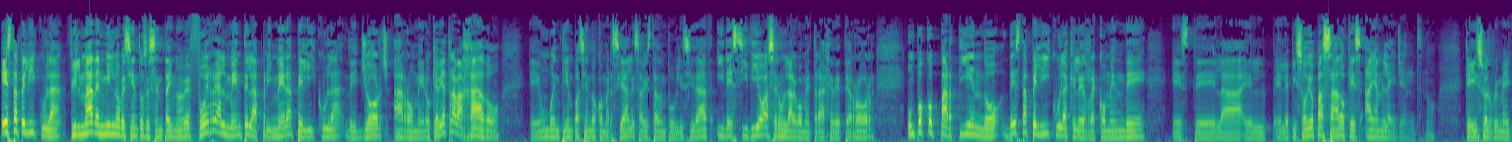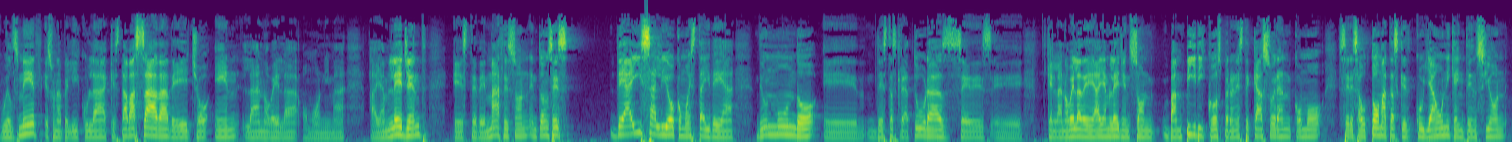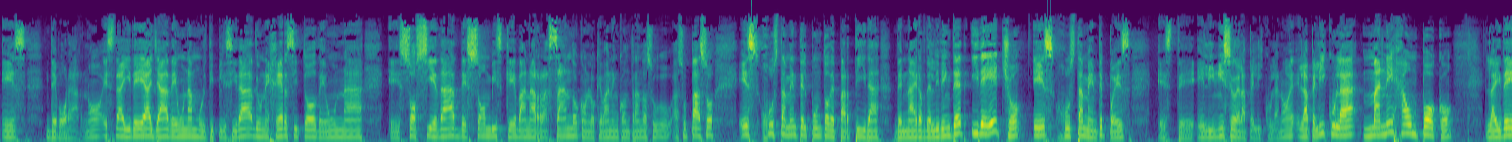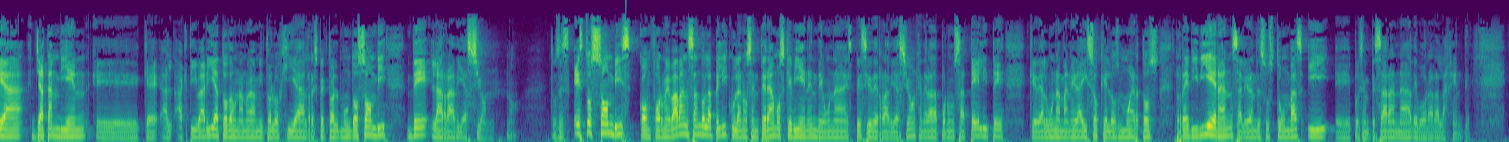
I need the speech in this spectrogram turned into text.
Esta película, filmada en 1969, fue realmente la primera película de George A. Romero, que había trabajado eh, un buen tiempo haciendo comerciales, había estado en publicidad y decidió hacer un largometraje de terror, un poco partiendo de esta película que les recomendé este, la, el, el, episodio pasado que es I Am Legend, ¿no? que hizo el remake Will Smith. Es una película que está basada, de hecho, en la novela homónima I Am Legend este, de Matheson. Entonces, de ahí salió como esta idea de un mundo eh, de estas criaturas, seres eh, que en la novela de I Am Legend son vampíricos, pero en este caso eran como seres autómatas que, cuya única intención es devorar, ¿no? Esta idea ya de una multiplicidad, de un ejército, de una eh, sociedad de zombies que van arrasando con lo que van encontrando a su, a su paso, es justamente el punto de partida de Night of the Living Dead y de hecho es justamente pues este, el inicio de la película. ¿no? La película maneja un poco la idea ya también eh, que activaría toda una nueva mitología al respecto al mundo zombie de la radiación. Entonces, estos zombies, conforme va avanzando la película, nos enteramos que vienen de una especie de radiación generada por un satélite que de alguna manera hizo que los muertos revivieran, salieran de sus tumbas y eh, pues empezaran a devorar a la gente.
